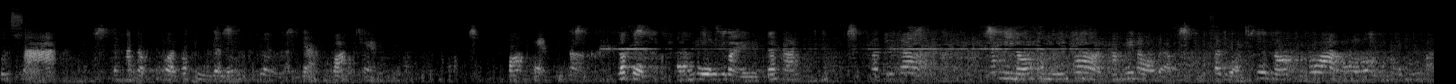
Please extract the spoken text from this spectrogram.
ปรึกษานะคะกับพี่บอยก็คุยกันเรื่องเรื่องหลายอย่างวางแผน วางแผนระบบของวงใหม่นะคะตอนนี้ก็ถ้ามีน้องคนนี้ก็ทำให้เราแบบสะดวกขึ้นเนาะเพราะว่าเราลงทุนใหม่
